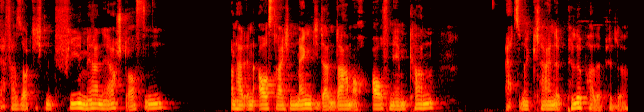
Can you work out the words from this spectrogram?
der versorgt dich mit viel mehr Nährstoffen und halt in ausreichenden Mengen, die dein Darm auch aufnehmen kann, halt so eine kleine Pille-Palle-Pille.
